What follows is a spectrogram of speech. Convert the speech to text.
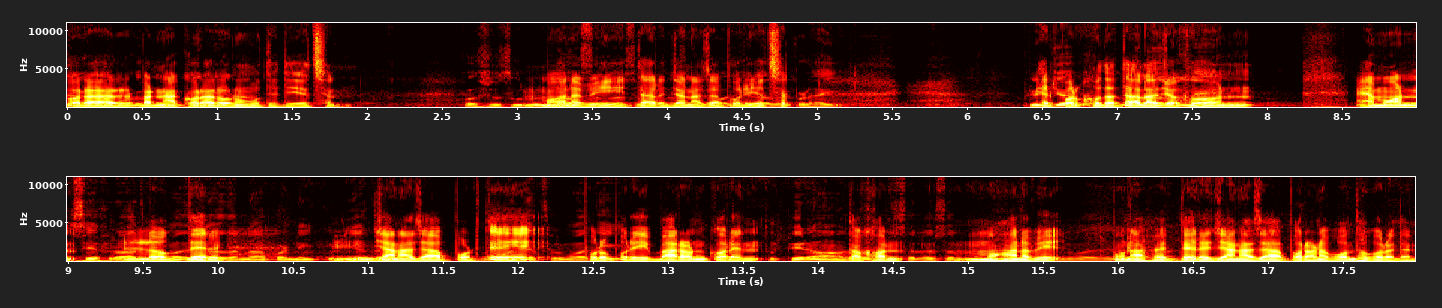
করার বা না করার অনুমতি দিয়েছেন। মহানবী তার জানাজা পড়িয়েছেন। এরপর খোদা তালা যখন এমন লোকদের জানাজা পড়তে পুরোপুরি বারণ করেন, তখন মহানবী মুনাফেকদের জানাজা পড়ানো বন্ধ করে দেন।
